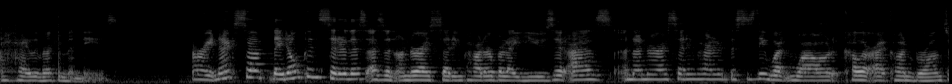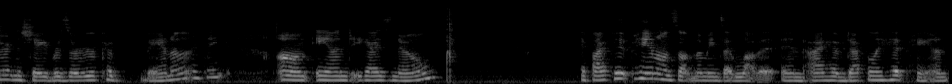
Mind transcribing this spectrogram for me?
I highly recommend these. Alright, next up, they don't consider this as an under eye setting powder, but I use it as an under eye setting powder. This is the Wet n Wild Color Icon Bronzer in the shade Reserve Your Cabana, I think. Um, and you guys know, if I hit pan on something, that means I love it. And I have definitely hit pan.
